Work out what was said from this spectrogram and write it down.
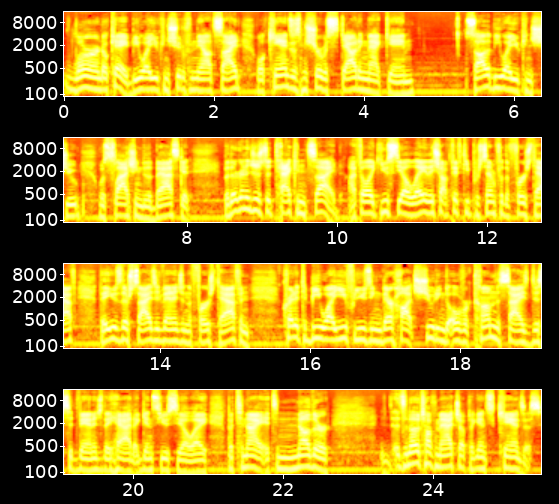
learned okay, BYU can shoot it from the outside. Well, Kansas, I'm sure, was scouting that game saw the BYU can shoot, was slashing to the basket, but they're going to just attack inside. I felt like UCLA, they shot 50% for the first half. They used their size advantage in the first half, and credit to BYU for using their hot shooting to overcome the size disadvantage they had against UCLA. But tonight, it's another it's another tough matchup against Kansas.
